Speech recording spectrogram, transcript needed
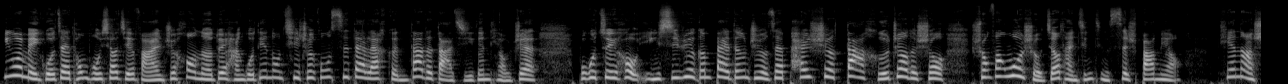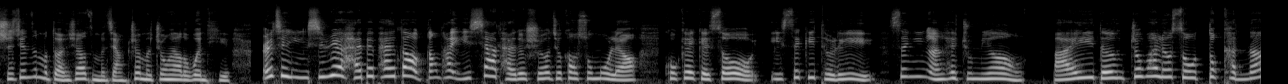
因为美国在通膨消解法案之后呢，对韩国电动汽车公司带来很大的打击跟挑战。不过最后，尹锡悦跟拜登只有在拍摄大合照的时候，双方握手交谈仅仅四十八秒。天呐，时间这么短，是要怎么讲这么重要的问题？而且尹锡悦还被拍到，当他一下台的时候，就告诉幕僚：“可以给所以色给特里声音暗黑主名，拜登就话留手都肯呢。”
